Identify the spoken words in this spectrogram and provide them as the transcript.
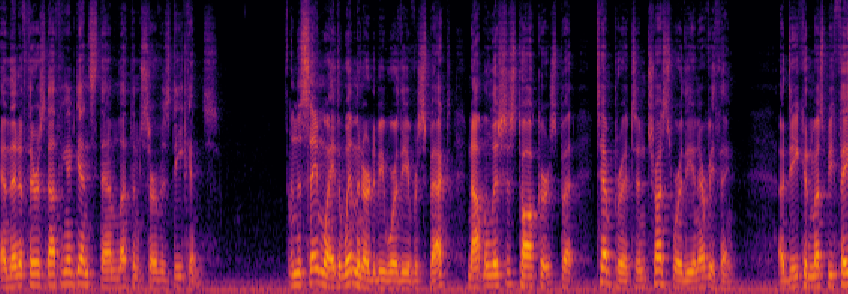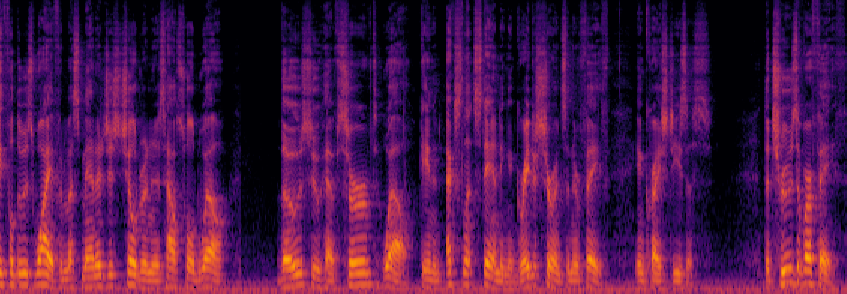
and then, if there is nothing against them, let them serve as deacons. In the same way, the women are to be worthy of respect, not malicious talkers, but temperate and trustworthy in everything. A deacon must be faithful to his wife and must manage his children and his household well. Those who have served well gain an excellent standing and great assurance in their faith in Christ Jesus. The truths of our faith,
